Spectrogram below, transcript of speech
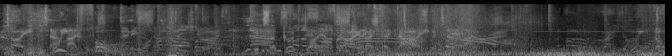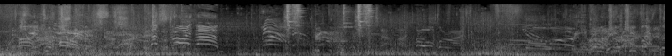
Weak fool. It's a good day for I like die We do this to harvest. Destroy them! We will keep up the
